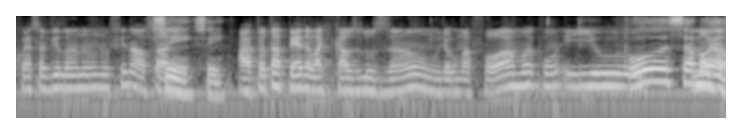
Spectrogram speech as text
com essa vilã no, no final, sabe? Sim, sim. A tanta pedra lá que causa ilusão de alguma forma com, e o. Pô, Samuel,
